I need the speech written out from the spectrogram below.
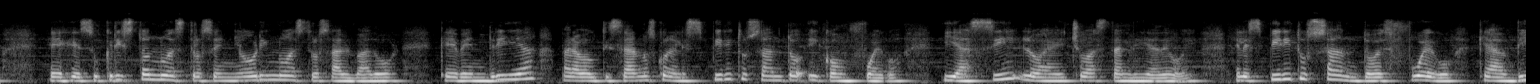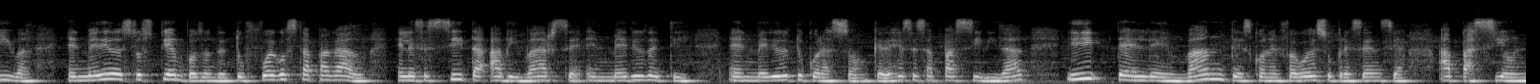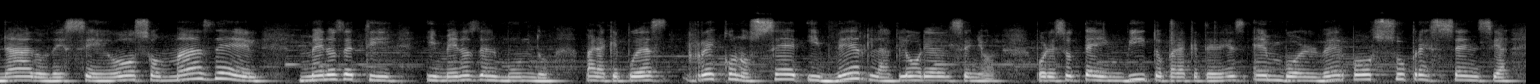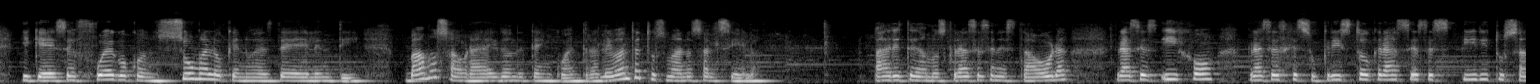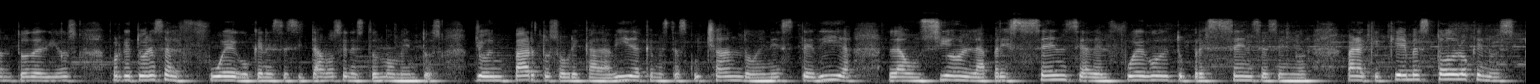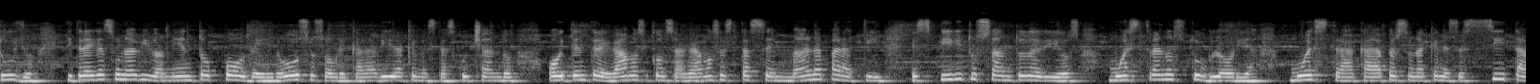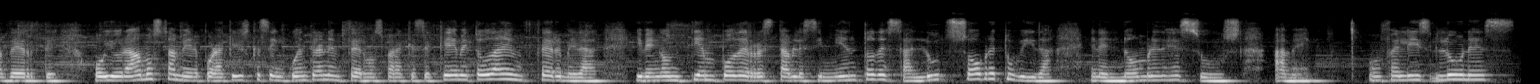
Jesucristo nuestro Señor y nuestro Salvador que vendría para bautizarnos con el Espíritu Santo y con fuego. Y así lo ha hecho hasta el día de hoy. El Espíritu Santo es fuego que aviva. En medio de estos tiempos donde tu fuego está apagado, Él necesita avivarse en medio de ti, en medio de tu corazón, que dejes esa pasividad y te levantes con el fuego de su presencia, apasionado, deseoso más de Él menos de ti y menos del mundo, para que puedas reconocer y ver la gloria del Señor. Por eso te invito para que te dejes envolver por su presencia y que ese fuego consuma lo que no es de Él en ti. Vamos a orar ahí donde te encuentras. Levanta tus manos al cielo. Padre, te damos gracias en esta hora Gracias Hijo, gracias Jesucristo, gracias Espíritu Santo de Dios, porque tú eres el fuego que necesitamos en estos momentos. Yo imparto sobre cada vida que me está escuchando en este día la unción, la presencia del fuego de tu presencia, Señor, para que quemes todo lo que no es tuyo y traigas un avivamiento poderoso sobre cada vida que me está escuchando. Hoy te entregamos y consagramos esta semana para ti, Espíritu Santo de Dios Dios, muéstranos tu gloria, muestra a cada persona que necesita verte. Hoy oramos también por aquellos que se encuentran enfermos para que se queme toda enfermedad y venga un tiempo de restablecimiento de salud sobre tu vida en el nombre de Jesús. Amén. Un feliz lunes.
